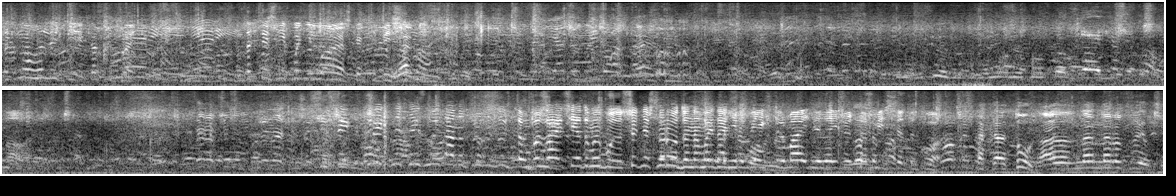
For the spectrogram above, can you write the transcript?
Так много людей, как ты понимаешь? Ну так ты же не понимаешь, как тебе еще объяснить. Крик нехай з Майдану привезуть, там бажаючи, я думаю, будуть. Сьогодні ж народу на Майдані повно. Їх тримають, не знайдуть на місце такого. Так а тут, а на, на розвилці.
